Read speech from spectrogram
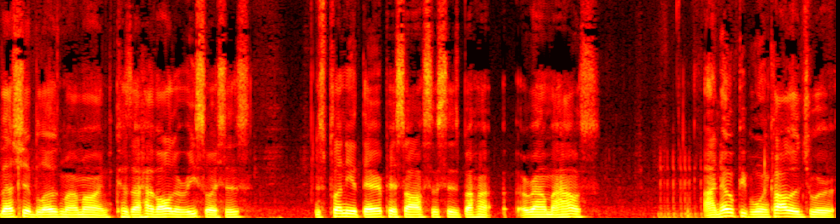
that shit blows my mind because I have all the resources there's plenty of therapist offices behind around my house. I know people in college who are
